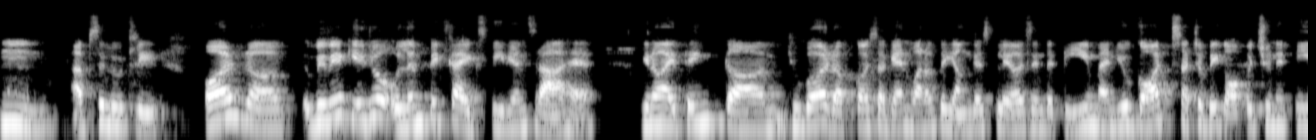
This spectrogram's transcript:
एब्सोल्युटली और विवेक ये जो ओलंपिक का एक्सपीरियंस रहा है you know I think you were of course again one of the youngest players in the team and you got such a big opportunity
